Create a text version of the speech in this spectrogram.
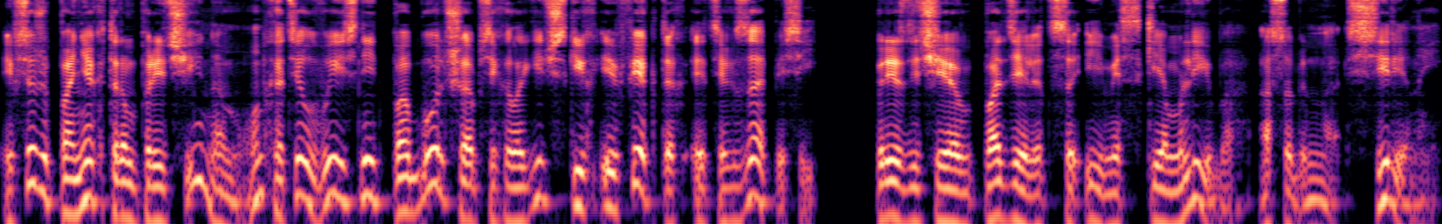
И все же по некоторым причинам он хотел выяснить побольше о психологических эффектах этих записей, прежде чем поделиться ими с кем-либо, особенно с сиреной.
